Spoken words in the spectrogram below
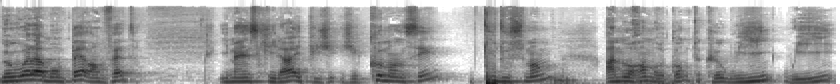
Donc voilà, mon père, en fait, il m'a inscrit là, et puis j'ai commencé, tout doucement, à me rendre compte que oui, oui,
